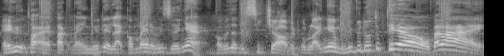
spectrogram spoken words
cái huyền thoại hải tặc này nhớ để lại comment ở bên dưới nhá. Còn bây giờ thì xin chào và gặp lại anh em ở những video tiếp theo. Bye bye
